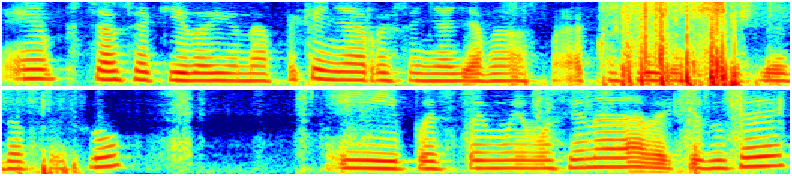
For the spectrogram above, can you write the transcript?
Eh, pues chance aquí doy una pequeña reseña ya más para concluir de Doctor Who. Y pues estoy muy emocionada a ver qué sucede.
